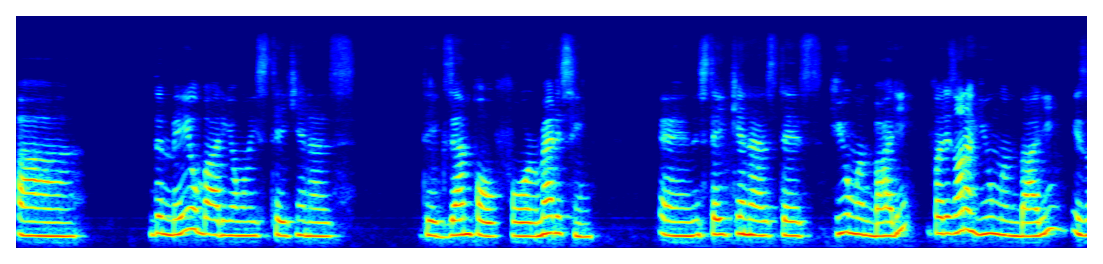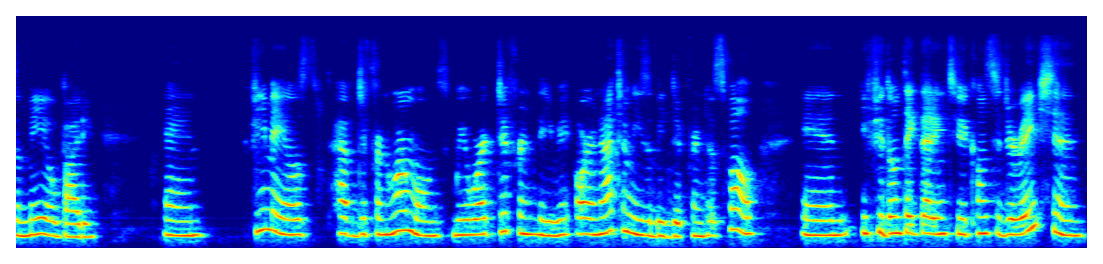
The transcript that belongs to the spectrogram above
uh, the male body only is taken as the example for medicine and it's taken as this human body, but it's not a human body, it's a male body. And females have different hormones. We work differently. Our anatomy is a bit different as well. And if you don't take that into consideration,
